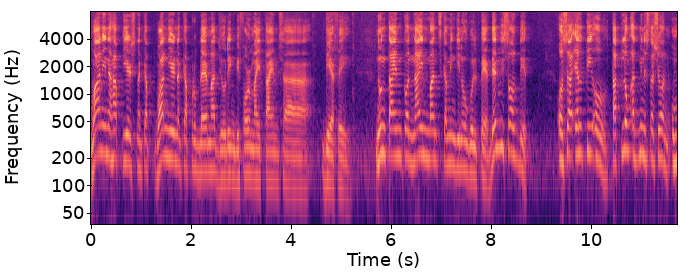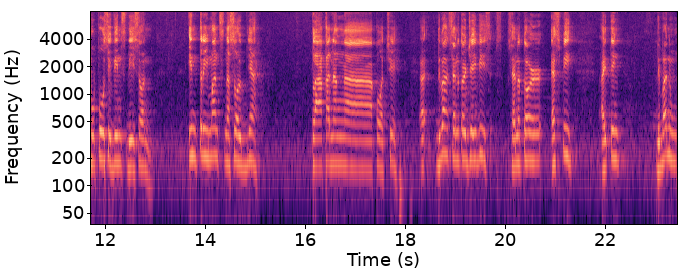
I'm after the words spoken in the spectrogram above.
One and a half years, nagka, one year nagka-problema during before my time sa DFA. Noong time ko, nine months kaming ginugulpe. Then we solved it. O sa LTO, tatlong administrasyon, umupo si Vince Dizon. In three months, na-solve niya plaka ng ah, kotse. Uh, di ba, Senator JV, Senator SP, I think, di ba, nung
